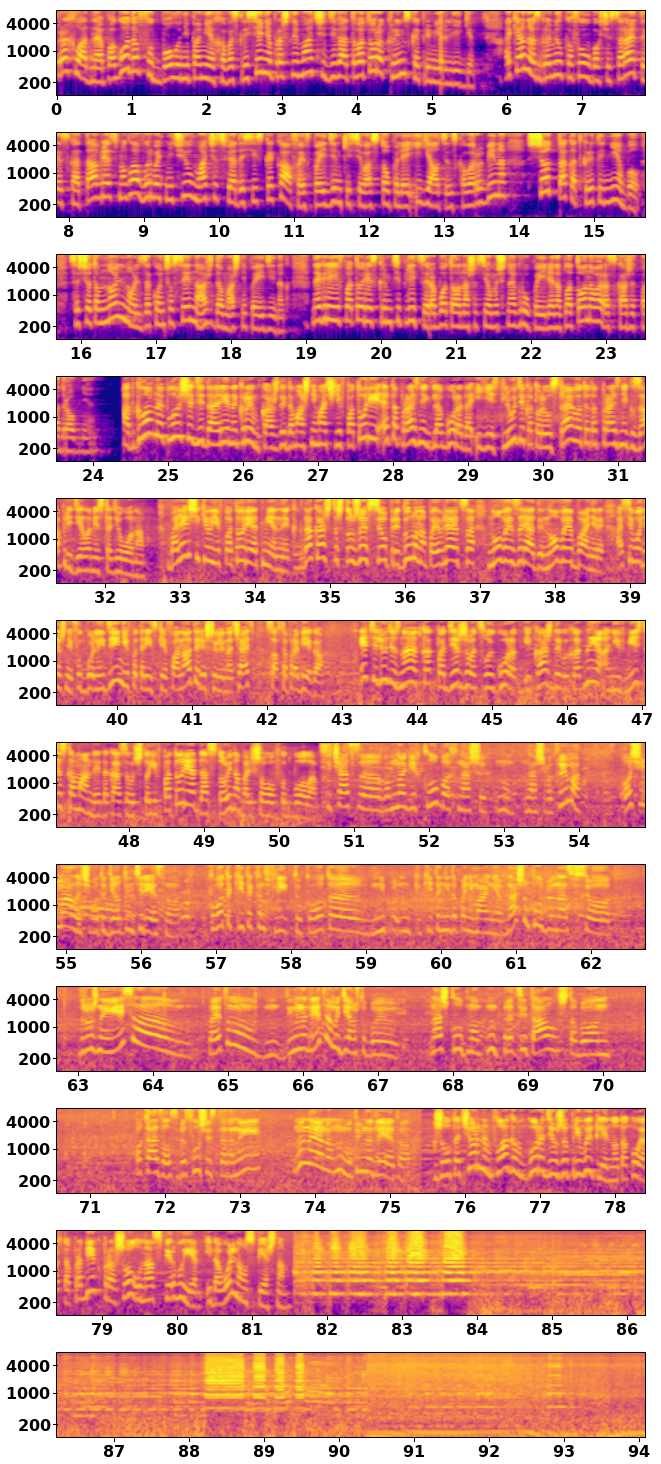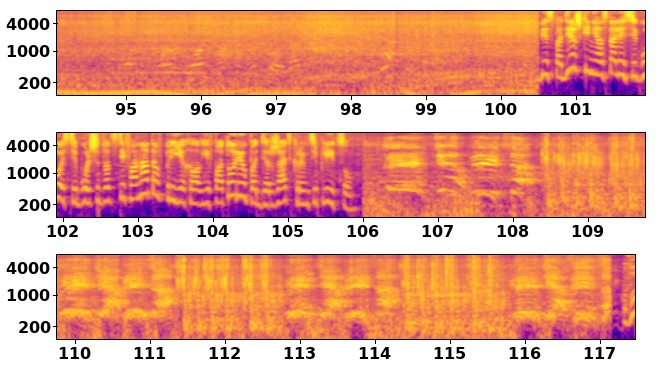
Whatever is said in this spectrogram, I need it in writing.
Прохладная погода футболу не помеха. В воскресенье прошли матчи девятого тура Крымской премьер-лиги. «Океан» разгромил КФУ «Бахчисарай», ТСК «Таврия» смогла вырвать ничью в матче с феодосийской «Кафой». В поединке Севастополя и Ялтинского «Рубина» счет так открытый не был. Со счетом 0-0 закончился и наш домашний поединок. На игре Евпатории с Крым-Теплицей работала наша съемочная группа. Елена Платонова расскажет подробнее. От главной площади до арены Крым каждый домашний матч Евпатории – это праздник для города. И есть люди, которые устраивают этот праздник за пределами стадиона. Болельщики у Евпатории отменные. Когда кажется, что уже все придумано, появляются новые заряды, новые баннеры. А сегодняшний футбольный день евпаторийские фанаты решили начать с автопробега. Эти люди знают, как поддерживать свой город, и каждые выходные они вместе с командой доказывают, что Евпатория достойна большого футбола. Сейчас э, во многих клубах наших, ну, нашего Крыма очень мало чего-то делают интересного. У кого-то какие-то конфликты, у кого-то не, ну, какие-то недопонимания. В нашем клубе у нас все дружно и весело, поэтому именно для этого мы делаем, чтобы наш клуб ну, процветал, чтобы он показывал себя с лучшей стороны. Ну, наверное, ну, вот именно для этого. К желто-черным флагам в городе уже привыкли, но такой автопробег прошел у нас впервые и довольно успешно. Без поддержки не остались и гости. Больше 20 фанатов приехало в Евпаторию поддержать Крым-теплицу. Крым-теплица! Крым-теплица! Крым-теплица!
